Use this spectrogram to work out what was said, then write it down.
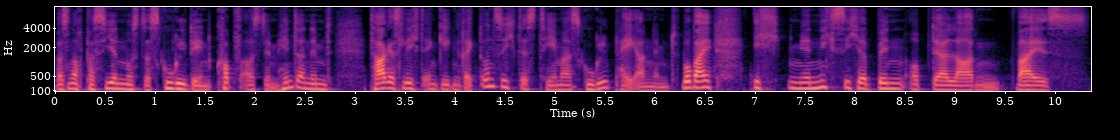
was noch passieren muss, dass Google den Kopf aus dem Hintern nimmt, Tageslicht entgegenreckt und sich des Themas Google Pay annimmt. Wobei ich mir nicht sicher bin, ob der Laden weiß,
